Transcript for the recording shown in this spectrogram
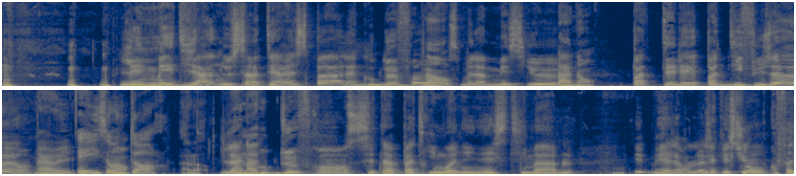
Les médias ne s'intéressent pas à la Coupe de France, mesdames, messieurs. Ah non. Pas de télé, pas de diffuseur. Ah oui. Et ils ont Non. tort. La On a- Coupe de France, c'est un patrimoine inestimable. Mais alors, la question, En fait,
